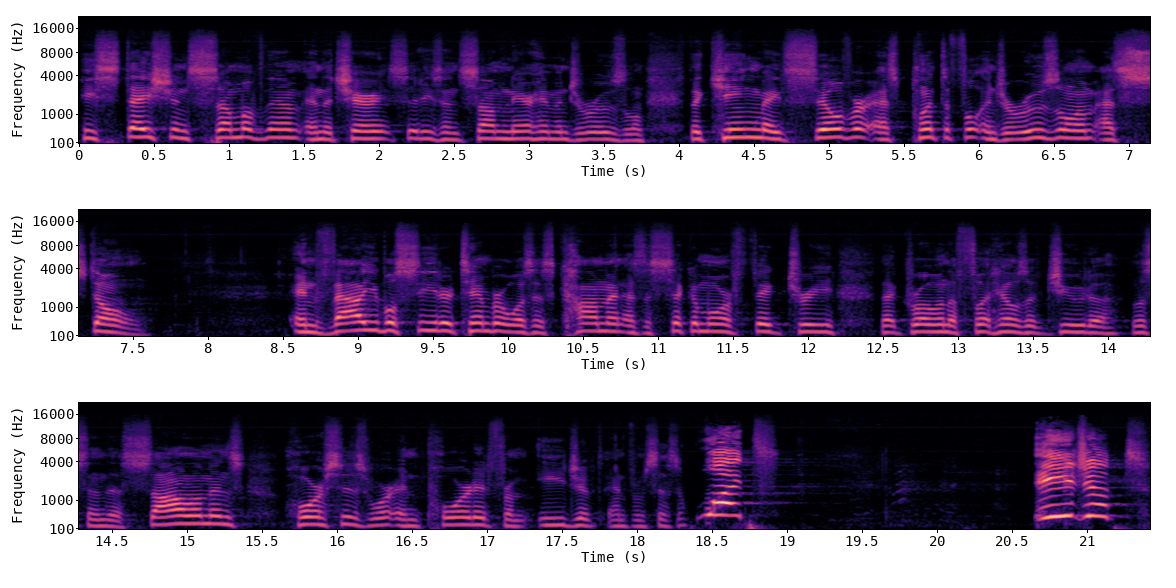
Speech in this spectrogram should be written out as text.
He stationed some of them in the chariot cities and some near him in Jerusalem. The king made silver as plentiful in Jerusalem as stone. And valuable cedar timber was as common as the sycamore fig tree that grow in the foothills of Judah. Listen to this Solomon's horses were imported from Egypt and from Cilicia. What? Egypt?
